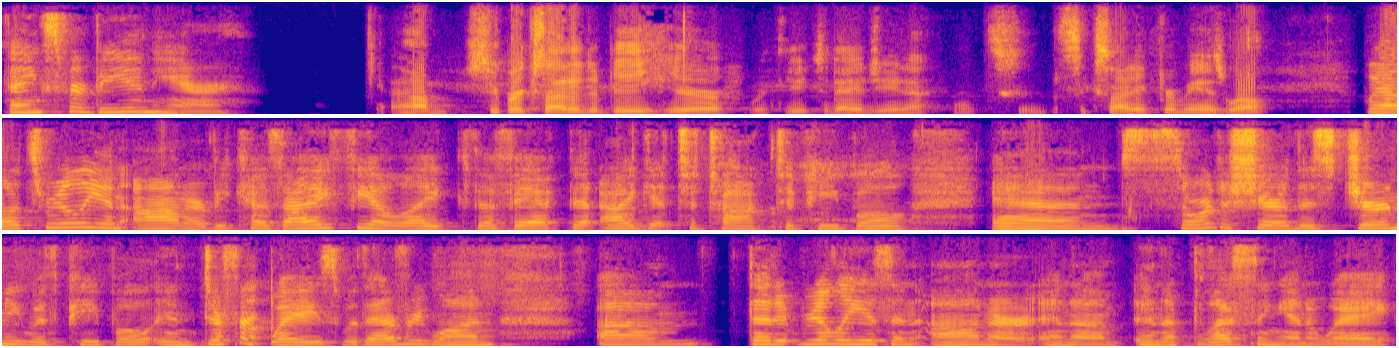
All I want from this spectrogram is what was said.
Thanks for being here. I'm super excited to be here with you today, Gina. It's, it's exciting for me as well. Well, it's really an honor because I feel like the fact that I get to talk to people and sort of share this journey with people in different ways with everyone, um, that it really is an honor and a, and a blessing in a way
